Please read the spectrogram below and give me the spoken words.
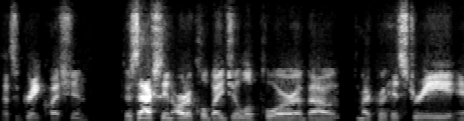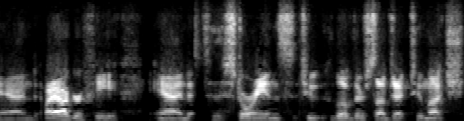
That's a great question. There's actually an article by Jill Lepore about microhistory and biography, and historians who love their subject too much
